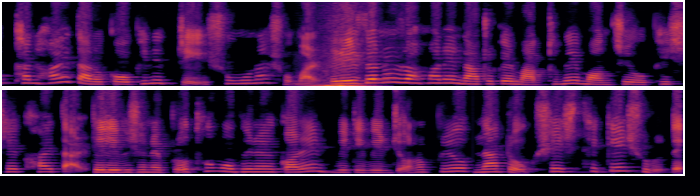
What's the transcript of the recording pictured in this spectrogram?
উত্থান হয় তারকা অভিনেত্রী সুমনা সুমার রেজানুর রহমানের নাটকের মাধ্যমে মঞ্চে অভিষেক হয় তার। টেলিভিশনে প্রথম অভিনয় করেন বিটিভির জনপ্রিয় নাটক শেষ থেকে শুরুতে,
